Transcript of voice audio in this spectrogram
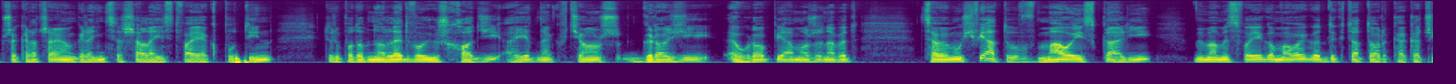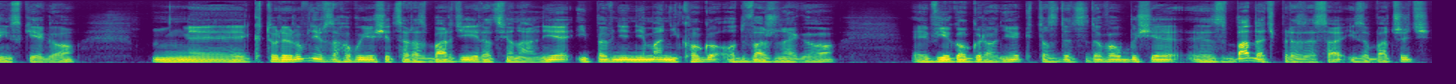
przekraczają granice szaleństwa, jak Putin, który podobno ledwo już chodzi, a jednak wciąż grozi Europie, a może nawet całemu światu. W małej skali my mamy swojego małego dyktatorka Kaczyńskiego, który również zachowuje się coraz bardziej racjonalnie i pewnie nie ma nikogo odważnego e, w jego gronie, kto zdecydowałby się e, zbadać prezesa i zobaczyć,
